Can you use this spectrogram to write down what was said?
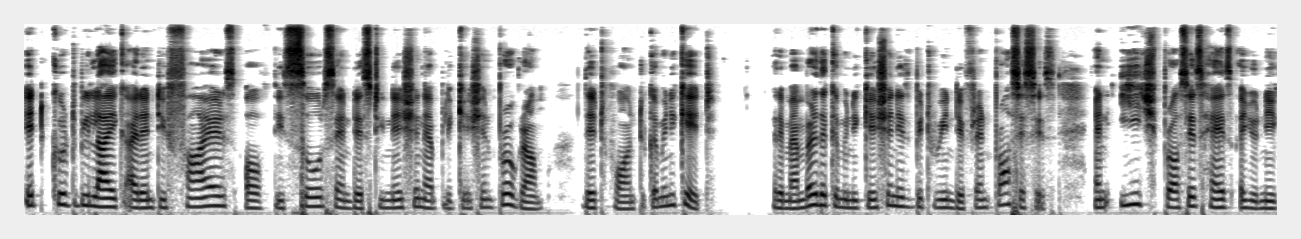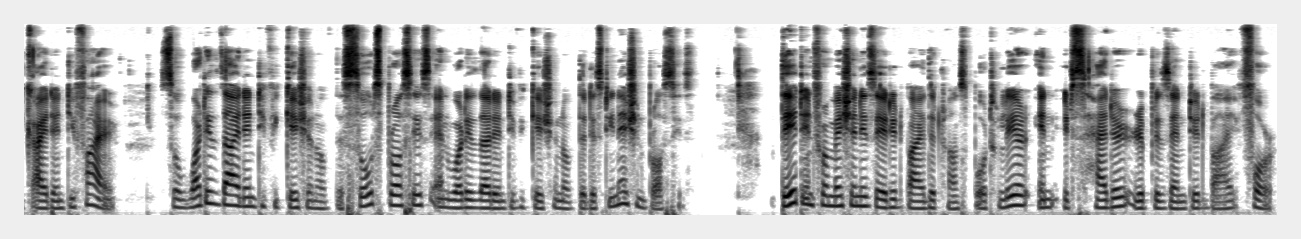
it could be like identifiers of the source and destination application program that want to communicate Remember the communication is between different processes and each process has a unique identifier. So what is the identification of the source process and what is the identification of the destination process? That information is added by the transport layer in its header represented by 4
